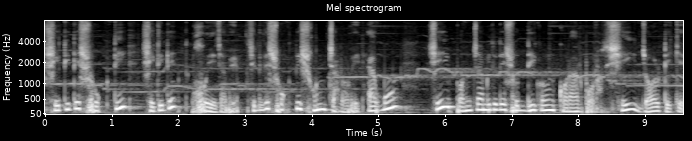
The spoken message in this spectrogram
সেটিতে শক্তি সেটিতে হয়ে যাবে, সেটিতে শক্তি সঞ্চার হবে এবং সেই পঞ্চামৃত দিয়ে শুদ্ধিকরণ করার পর সেই জলটিকে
